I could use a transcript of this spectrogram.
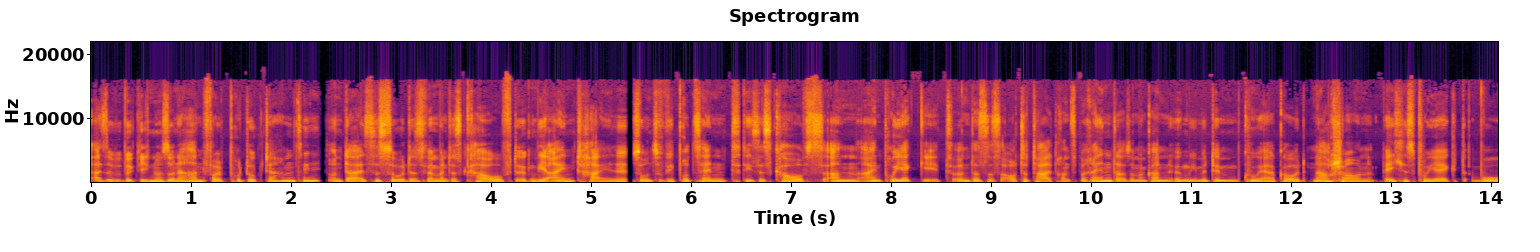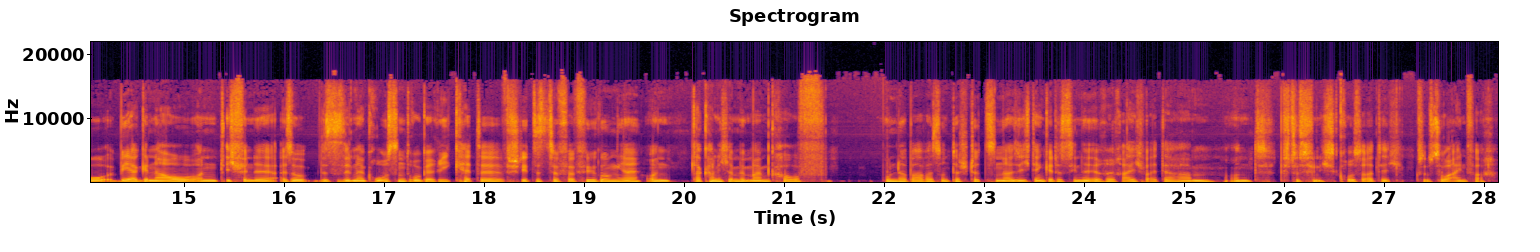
Also wirklich nur so eine Handvoll Produkte haben sie. Und da ist es so, dass wenn wenn man das kauft, irgendwie ein Teil, so und so viel Prozent dieses Kaufs an ein Projekt geht. Und das ist auch total transparent. Also man kann irgendwie mit dem QR-Code nachschauen, welches Projekt, wo, wer genau. Und ich finde, also das ist in einer großen Drogeriekette, steht es zur Verfügung, ja. Und da kann ich ja mit meinem Kauf wunderbar was unterstützen. Also ich denke, dass sie eine irre Reichweite haben und das finde ich großartig, so einfach.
